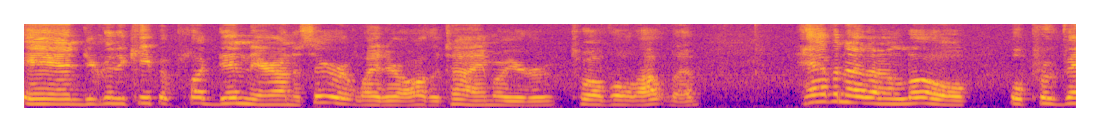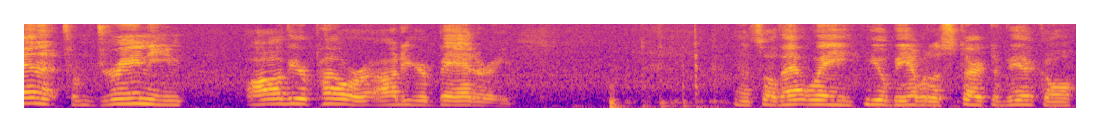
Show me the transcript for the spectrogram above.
and you're going to keep it plugged in there on the cigarette lighter all the time, or your 12 volt outlet, having it on low will prevent it from draining all of your power out of your battery. And so that way you'll be able to start the vehicle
